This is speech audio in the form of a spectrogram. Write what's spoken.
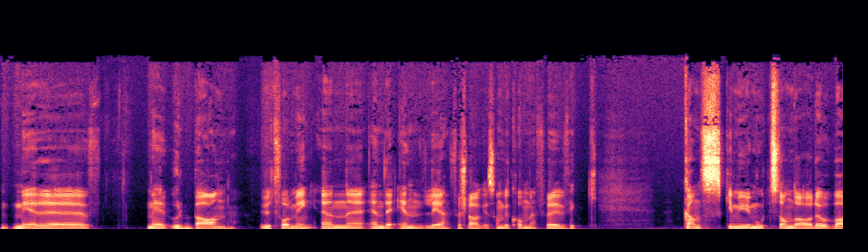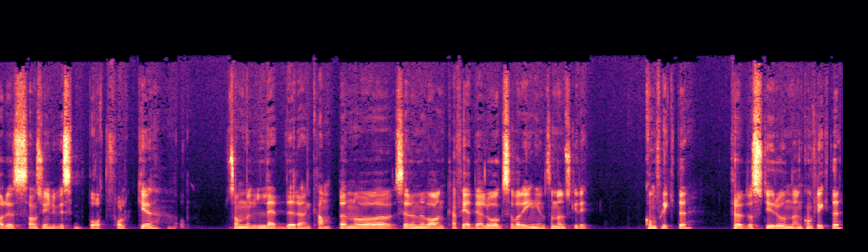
mer, eh, mer urban utforming enn en det endelige forslaget som vi kom med. For vi fikk ganske mye motstand da, og det var det sannsynligvis båtfolket som ledde den kampen. og siden det var en kafédialog, så var det ingen som ønsket konflikter. Prøvde å styre unna konflikter.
